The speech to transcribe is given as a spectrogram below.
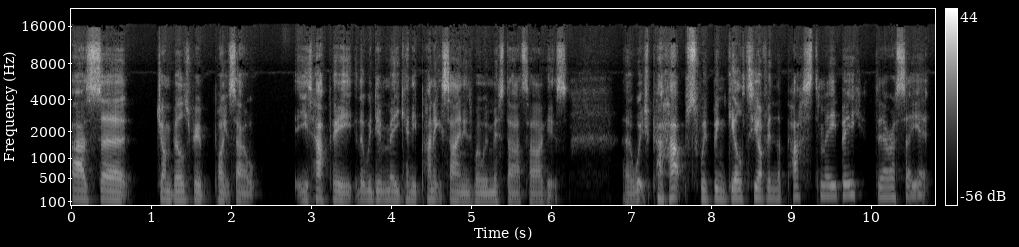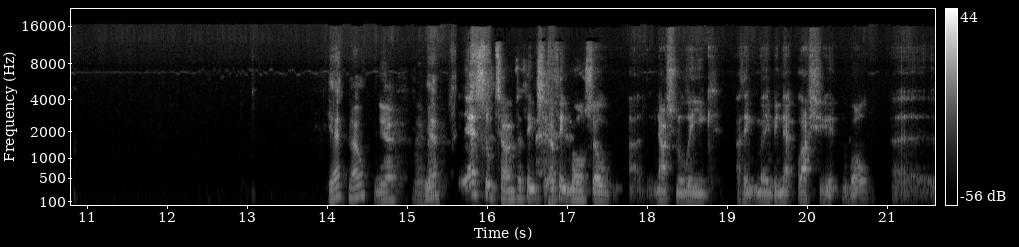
As uh, John Bilsbury points out, he's happy that we didn't make any panic signings when we missed our targets, uh, which perhaps we've been guilty of in the past. Maybe dare I say it? Yeah. No. Yeah, maybe. Yeah. yeah. Sometimes I think I think more so uh, National League. I think maybe net last year. Well, uh,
